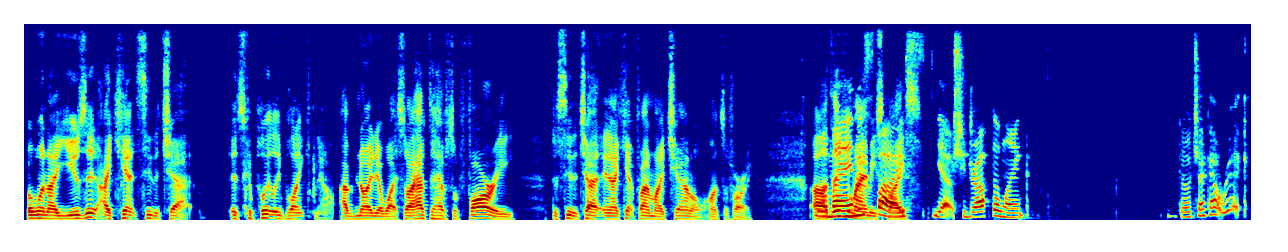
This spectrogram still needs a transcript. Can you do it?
but when I use it, I can't see the chat. It's completely blank now. I have no idea why. So I have to have Safari to see the chat, and I can't find my channel on Safari. Uh, Well, thank you, Miami Spice. Yeah, she dropped the link. Go check out Rick.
